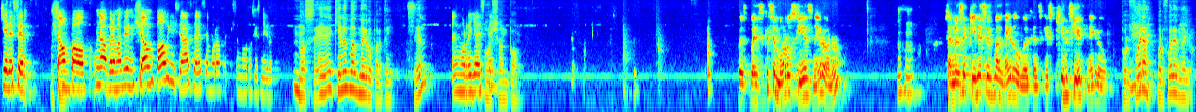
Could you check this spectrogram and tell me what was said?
Quiere ser Sean Paul. No, pero más bien Sean Paul quisiera hacer ese morro porque ese morro sí es negro. No sé, ¿quién es más negro para ti? ¿Él El morrillo este. o Sean Paul? Pues, pues es que ese morro sí es negro, ¿no? O sea, no sé quién es, es más negro, güey. o sea, Es, es quién sí es negro. güey. Por fuera, por fuera es negro.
